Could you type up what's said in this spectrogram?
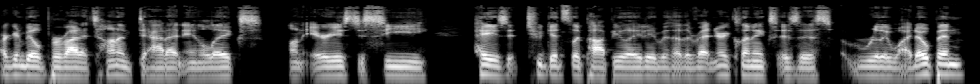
are going to be able to provide a ton of data and analytics on areas to see hey, is it too densely populated with other veterinary clinics? Is this really wide open?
